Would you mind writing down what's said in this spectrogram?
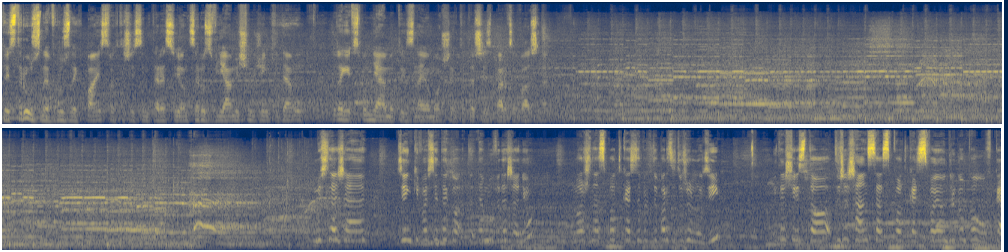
to jest różne w różnych państwach, też jest interesujące, rozwijamy się dzięki temu. To tak jak wspomniałem o tych znajomościach, to też jest bardzo ważne. Myślę, że dzięki właśnie tego, te- temu wydarzeniu można spotkać naprawdę bardzo dużo ludzi i też jest to duża szansa spotkać swoją drugą połówkę.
